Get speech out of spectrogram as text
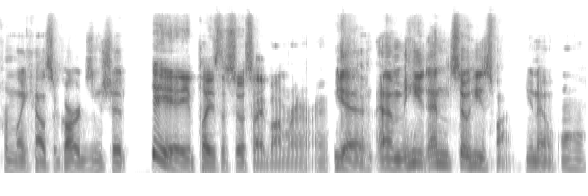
from like House of Cards and shit? Yeah, yeah, he plays the suicide bomber right? Yeah, um, he and so he's fine. You know, Mhm.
